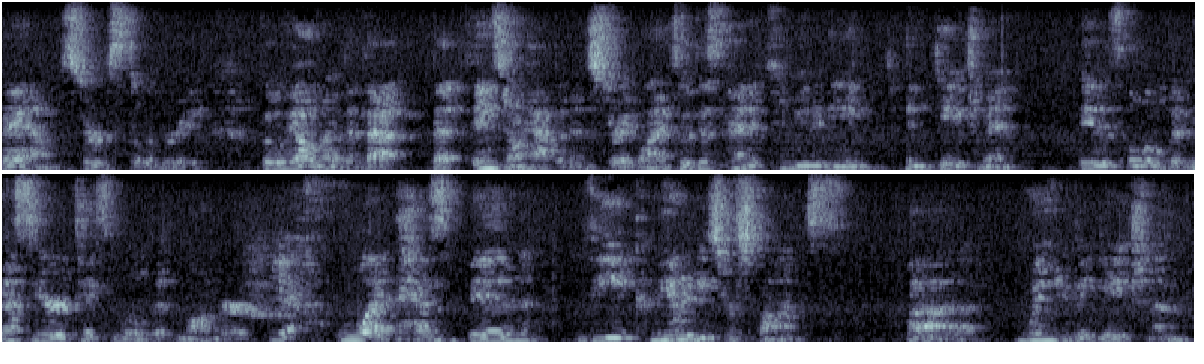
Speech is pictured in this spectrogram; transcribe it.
bam, service delivery. But we all know that, that, that things don't happen in a straight line. So this kind of community engagement is a little bit messier, takes a little bit longer. Yes. What has been the community's response uh, when you've engaged them?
